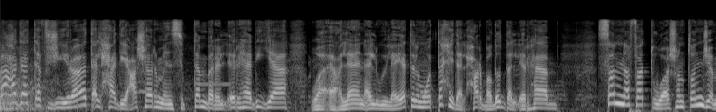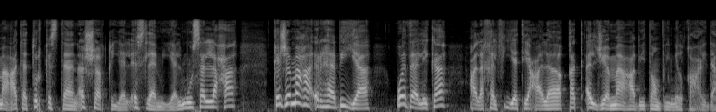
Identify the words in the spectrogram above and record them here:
بعد تفجيرات الحادي عشر من سبتمبر الإرهابية وإعلان الولايات المتحدة الحرب ضد الإرهاب صنفت واشنطن جماعة تركستان الشرقية الإسلامية المسلحة كجماعة إرهابية وذلك على خلفية علاقة الجماعة بتنظيم القاعدة.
